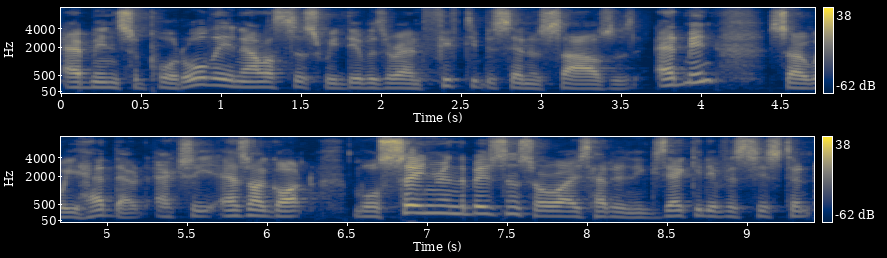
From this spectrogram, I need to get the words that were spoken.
admin support. All the analysis we did was around 50% of sales was admin. So we had that. Actually, as I got more senior in the business, I always had an executive assistant,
